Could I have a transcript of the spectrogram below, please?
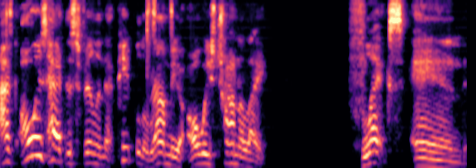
I've always had this feeling that people around me are always trying to like flex and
